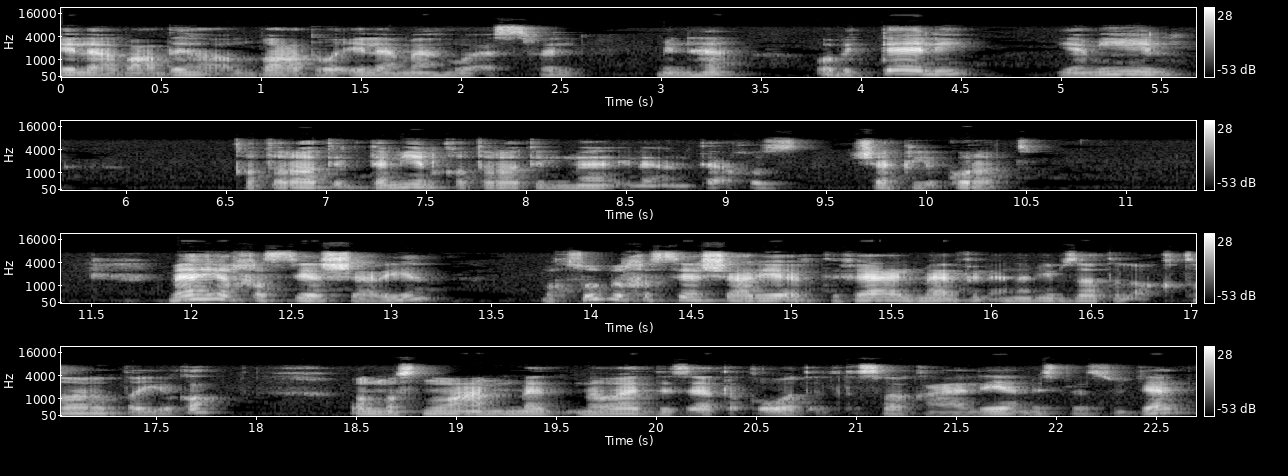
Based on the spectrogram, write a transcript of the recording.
إلى بعضها البعض وإلى ما هو أسفل منها وبالتالي يميل قطرات تميل قطرات الماء إلى أن تأخذ شكل كرات ما هي الخاصية الشعرية؟ مقصود بالخاصية الشعرية ارتفاع الماء في الأنابيب ذات الأقطار الضيقة والمصنوعة من مواد ذات قوة التصاق عالية مثل الزجاج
